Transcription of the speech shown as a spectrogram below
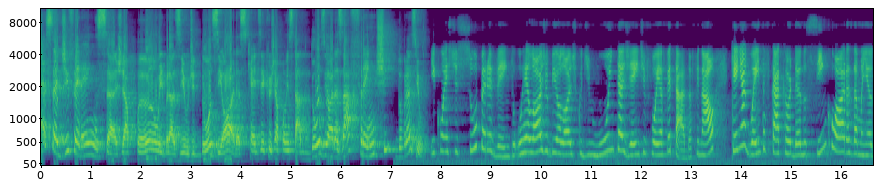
Essa diferença Japão e Brasil de 12 horas quer dizer que o Japão está 12 horas à frente do Brasil. E com este super evento, o relógio biológico de muita gente foi afetado. Afinal, quem aguenta ficar acordando 5 horas da manhã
